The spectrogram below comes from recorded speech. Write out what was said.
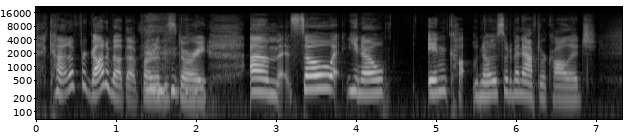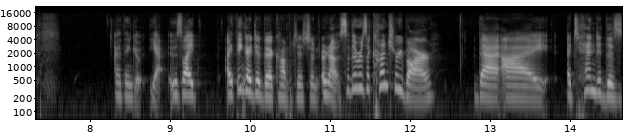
kind of forgot about that part of the story. um, so, you know, in, co- no, this would have been after college. I think it, yeah, it was like, I think I did the competition, or no. So there was a country bar that I attended this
